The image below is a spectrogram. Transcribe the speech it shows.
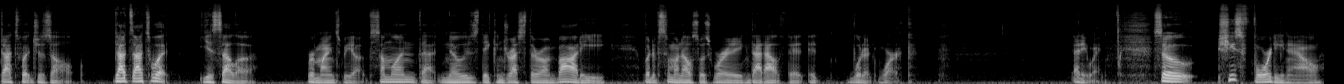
That's what Giselle. That's that's what Jisela reminds me of. Someone that knows they can dress their own body, but if someone else was wearing that outfit, it wouldn't work. anyway, so she's 40 now,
